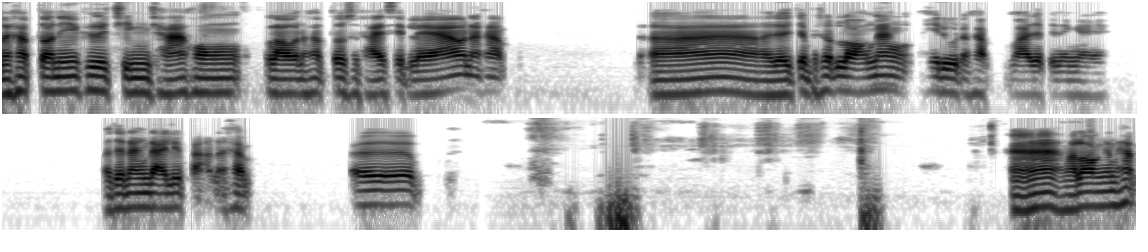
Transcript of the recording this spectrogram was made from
นะครับ ตอนนี้คือชิงช้าของเรานะครับ ตัวสุดท้ายเสร็จแล้วนะครับอ่าเดี๋ยวจะไปทดลองนั่งให้ดูนะครับ ว่าจะเป็นยังไงว่าจะนั่งได้หรือเปล่านะครับ เอออ่า มาลองกันครับ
